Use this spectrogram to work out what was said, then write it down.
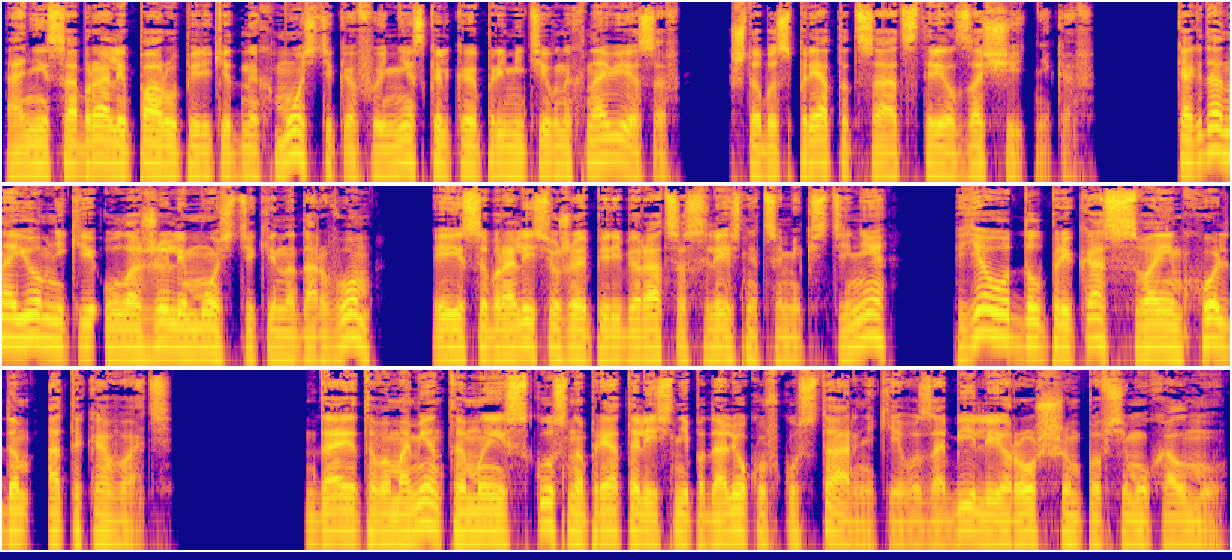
Они собрали пару перекидных мостиков и несколько примитивных навесов, чтобы спрятаться от стрел защитников. Когда наемники уложили мостики над орвом и собрались уже перебираться с лестницами к стене, я отдал приказ своим хольдам атаковать. До этого момента мы искусно прятались неподалеку в кустарнике, в изобилии, росшем по всему холму.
